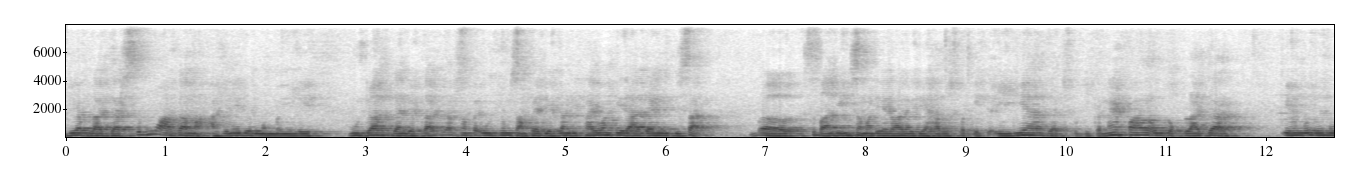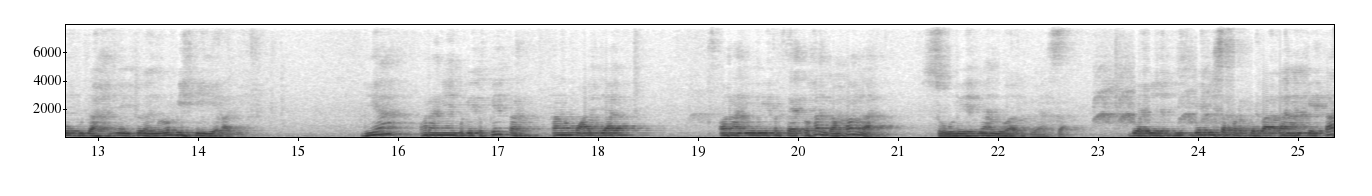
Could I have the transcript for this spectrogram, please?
Dia belajar semua agama. Akhirnya dia memilih Buddha dan dia belajar sampai ujung sampai dia bilang di Taiwan tidak ada yang bisa uh, sebanding sama dia lagi. Dia harus pergi ke India, dia harus pergi ke Nepal untuk belajar ilmu-ilmu Buddhanya itu yang lebih tinggi lagi. Dia orang yang begitu pintar. Kalau mau ajak orang ini percaya Tuhan gampang nggak? Sulitnya luar biasa dia, dia bisa berdebat dengan kita,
